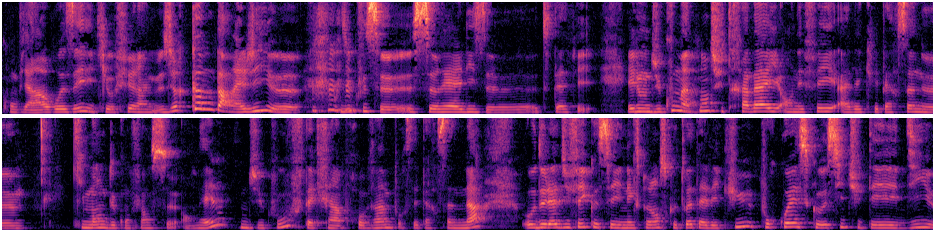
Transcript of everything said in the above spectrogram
qu'on vient arroser et qui au fur et à mesure, comme par magie, euh, du coup se, se réalise euh, tout à fait. Et donc du coup maintenant tu travailles en effet avec les personnes euh, qui manquent de confiance en elles. Du coup, tu as créé un programme pour ces personnes-là. Au-delà du fait que c'est une expérience que toi tu as vécue, pourquoi est-ce que aussi tu t'es dit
